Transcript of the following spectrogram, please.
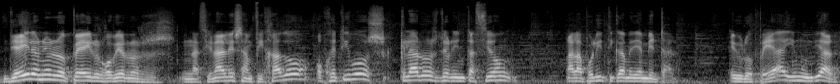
De ahí la Unión Europea y los gobiernos nacionales han fijado objetivos claros de orientación a la política medioambiental, europea y mundial,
